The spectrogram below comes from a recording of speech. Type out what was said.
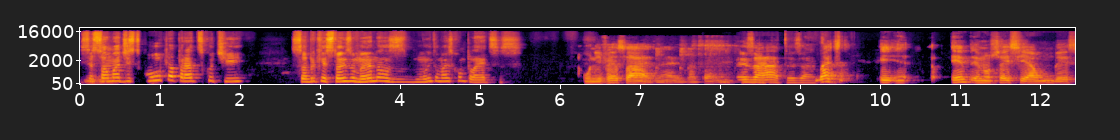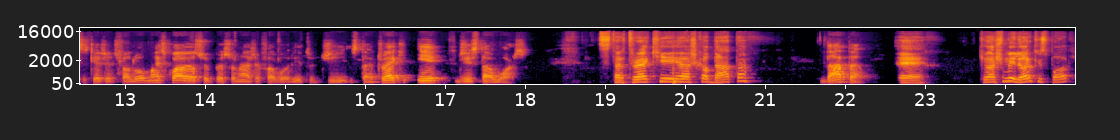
Isso uhum. é só uhum. uma desculpa para discutir sobre questões humanas muito mais complexas. Universais, né? Exatamente. Exato, exato. Mas eu não sei se é um desses que a gente falou, mas qual é o seu personagem favorito de Star Trek e de Star Wars? Star Trek, acho que é o Data. Data? É. Que eu acho melhor que o Spock.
